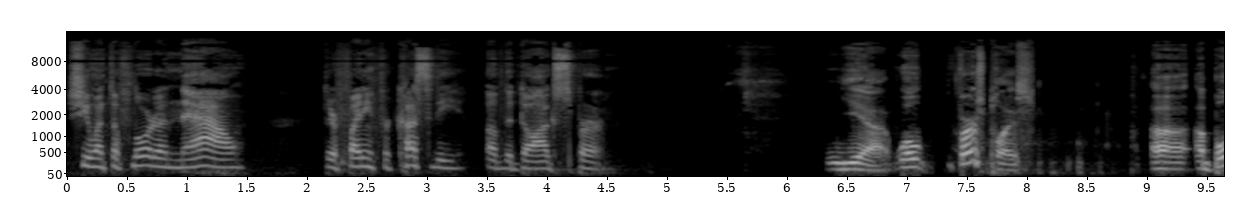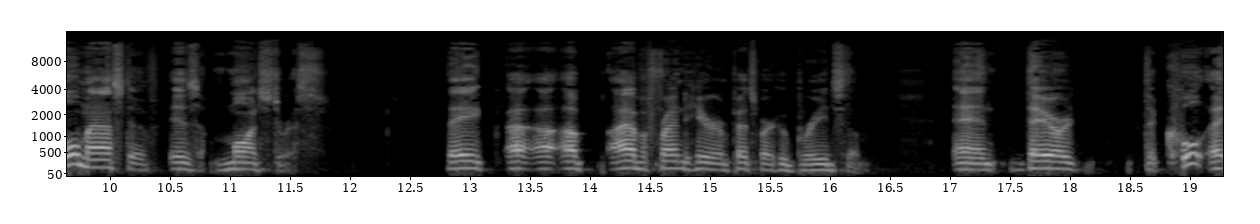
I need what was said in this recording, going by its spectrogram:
She went to Florida. Now they're fighting for custody of the dog's sperm. Yeah. Well, first place, uh, a bull mastiff is monstrous. They, uh, uh, uh, I have a friend here in Pittsburgh who breeds them, and they are the cool. Uh,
